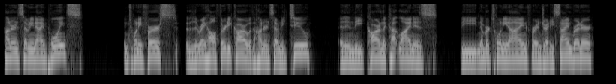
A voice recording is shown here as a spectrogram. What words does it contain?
179 points. In 21st, the Rahal 30 car with 172. And then the car in the cut line is the number 29 for Andretti Steinbrenner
